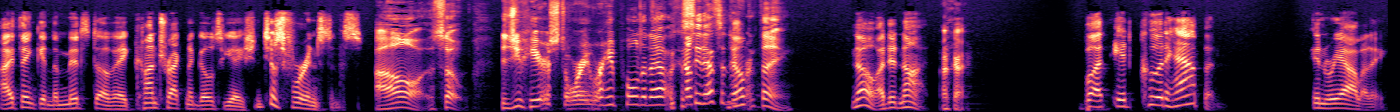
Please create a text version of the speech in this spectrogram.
I think in the midst of a contract negotiation, just for instance, Oh, so did you hear a story where he pulled it out? See, that's a different thing. no, I did not. Okay. But it could happen in reality.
